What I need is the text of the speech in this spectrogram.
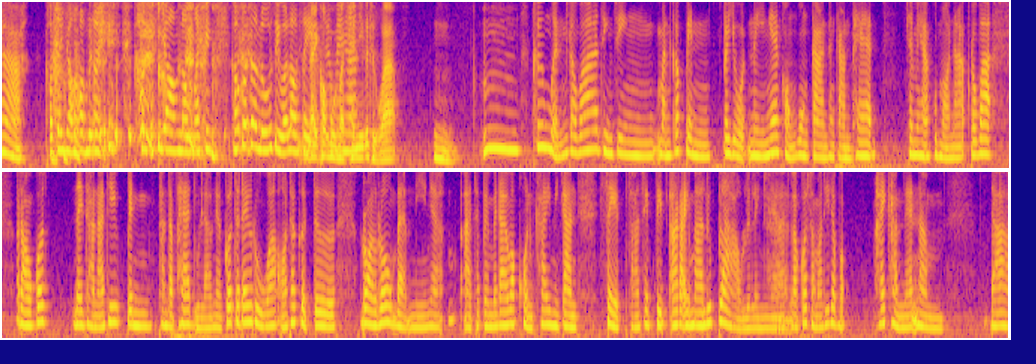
ค่ะเขาจะยอมเลยเขาจะยอมเราไหมเขาก็จะรู้สิว่าเราเสพได้ข้อมูลมาใช่ไหแค่คะนี้ก็ถือว่า อืม อืม คือเหมือนกับว่าจริง ๆ มันก็เป็นประโยชน์ในแง่ของวงการทางการแพทย์ ใช่ไหมคะคุณหมอนะ เพราะว่าเราก็ในฐานะที่เป็นทันตแพทย์อยู่แล้วเนี่ย ก็จะได้รู้ว่า อ๋อ ถ้าเกิดเจอรอยโรคแบบนี้เนี่ย อาจจะเป็นไปได้ว่าคนไข้มีการเสพสารเสพติดอะไรมาหรือเปล่าหรืออะไรเงี้ยใช่เราก็สามารถที่จะแบบให้คำแนะนำได้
